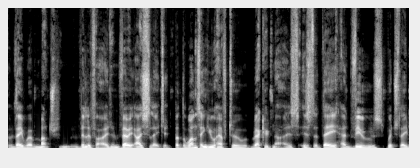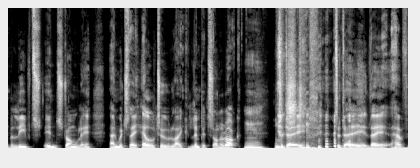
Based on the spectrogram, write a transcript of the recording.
They were much vilified and very isolated. But the one thing you have to recognize is that they had views which they believed in strongly and which they held to like limpets on a rock. Mm. Today, today they have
